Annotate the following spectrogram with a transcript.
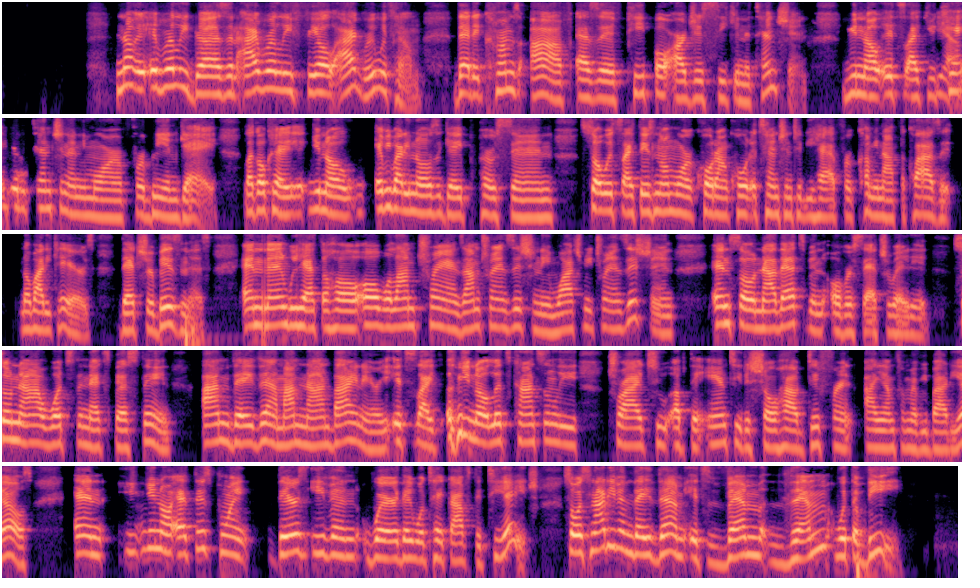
no, it, really does. And I really feel I agree with him that it comes off as if people are just seeking attention. You know, it's like you yeah. can't get attention anymore for being gay. Like, okay, you know, everybody knows a gay person. So it's like there's no more quote unquote attention to be had for coming out the closet. Nobody cares. That's your business. And then we have the whole, oh, well, I'm trans, I'm transitioning, watch me transition. And so now that's been oversaturated. So now what's the next best thing? I'm they, them, I'm non binary. It's like, you know, let's constantly try to up the ante to show how different I am from everybody else. And, you know, at this point, there's even where they will take off the th. So it's not even they, them, it's them, them with a V.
